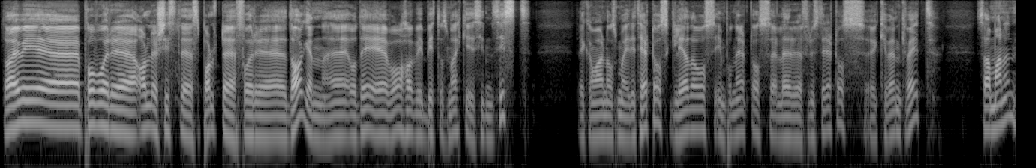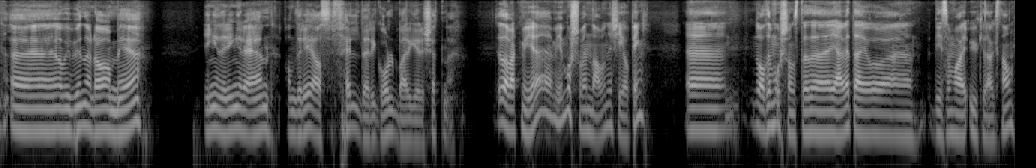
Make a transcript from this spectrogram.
Da er vi eh, på vår eh, aller siste spalte for dagen, og det er hva har vi bitt oss merke i siden sist? Det kan være noe som har irritert oss, gleda oss, imponert oss eller frustrert oss. Kven kveit, sa mannen. Eh, og vi begynner da med Ingen ringere enn Andreas Felder Goldberger Skjetne. Det har vært mye, mye morsomme navn i skihopping. Eh, noe av det morsomste jeg vet, er jo eh, de som har ukedagsnavn.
